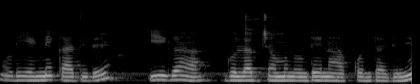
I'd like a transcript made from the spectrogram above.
ನೋಡಿ, ಎಣ್ಣೆ ಕಾದಿದೆ. ಈಗ ಗುಲಾಬ್ ಜಾಮೂನ್ ಉಂಡೆನ ಹಾಕ್ಕೊತಾ ಇದ್ದೀನಿ.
